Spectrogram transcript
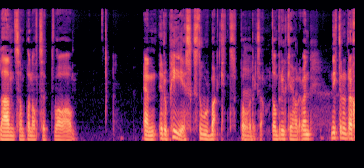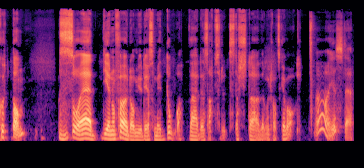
land som på något sätt var en europeisk stormakt. På, mm. liksom. De brukar ha det. Men 1917 mm. så är, genomför de ju det som är då världens absolut största demokratiska val. Ja, oh, just det.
